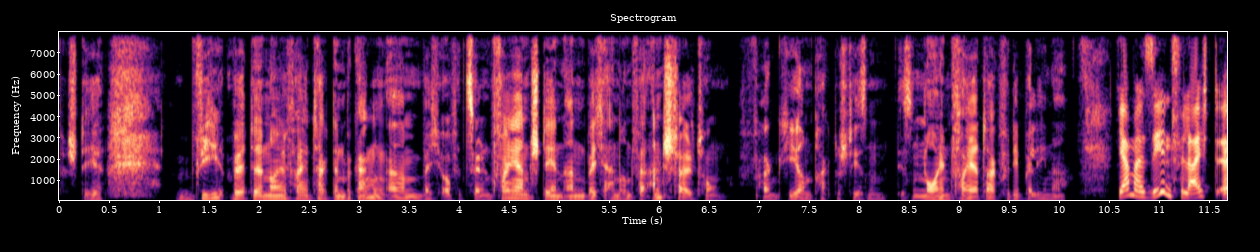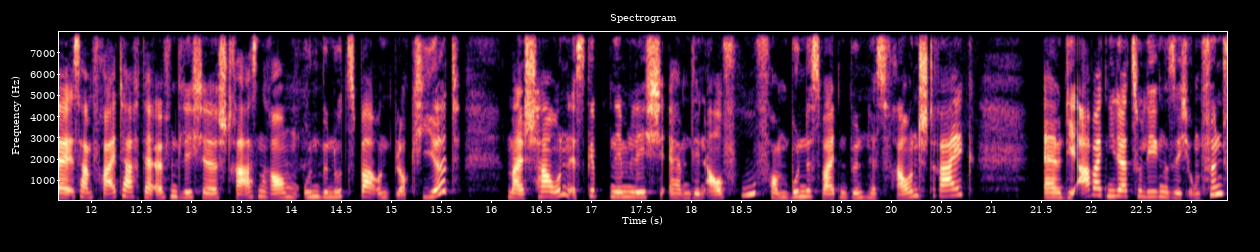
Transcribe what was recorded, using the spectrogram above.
Verstehe. Wie wird der neue Feiertag denn begangen? Ähm, welche offiziellen Feiern stehen an? Welche anderen Veranstaltungen flankieren praktisch diesen, diesen neuen Feiertag für die Berliner? Ja, mal sehen. Vielleicht äh, ist am Freitag der öffentliche Straßenraum unbenutzbar und blockiert. Mal schauen. Es gibt nämlich ähm, den Aufruf vom bundesweiten Bündnis Frauenstreik äh, die Arbeit niederzulegen, sich um fünf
